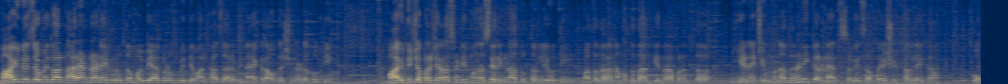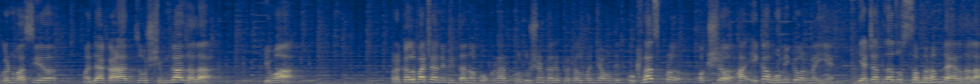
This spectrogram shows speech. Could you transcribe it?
महायुतीचे उमेदवार नारायण राणे विरुद्ध मवियाकडून विद्यमान खासदार विनायक राऊत अशी लढत होती. महायुतीच्या प्रचारासाठी मनसे रिंगणात उतरली होती. मतदारांना मतदान केंद्रापर्यंत येण्याची मनधरणी करण्यात सगळेच अपयशी ठरले का? कोकणवासीय मधल्या काळात जो शिमगा झाला किंवा प्रकल्पाच्या निमित्तानं कोकणात प्रदूषणकारी प्रकल्पांच्या बाबतीत कुठलाच प्र- पक्ष हा एका भूमिकेवर नाही आहे याच्यातला जो संभ्रम तयार झाला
